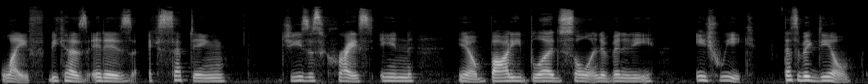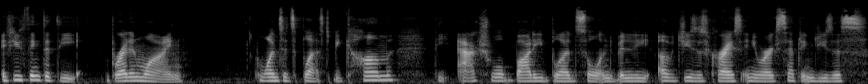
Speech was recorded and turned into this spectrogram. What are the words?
life because it is accepting Jesus Christ in, you know, body, blood, soul, and divinity each week. That's a big deal. If you think that the bread and wine, once it's blessed, become the actual body, blood, soul, and divinity of Jesus Christ, and you are accepting Jesus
